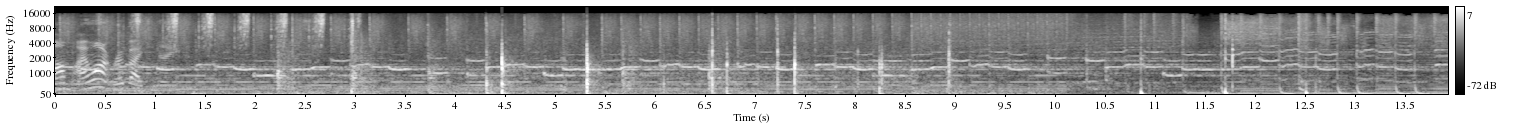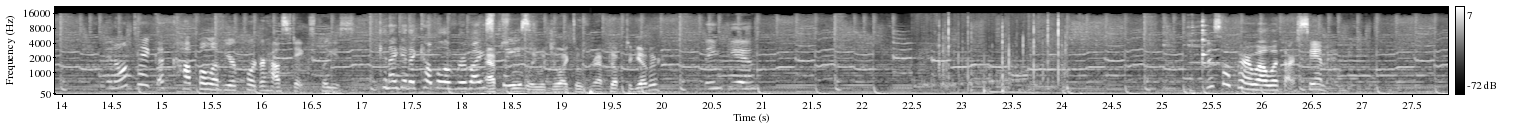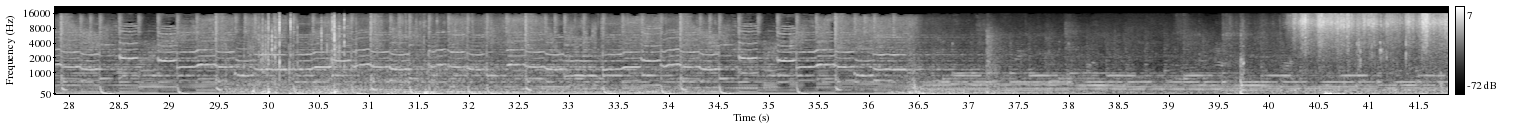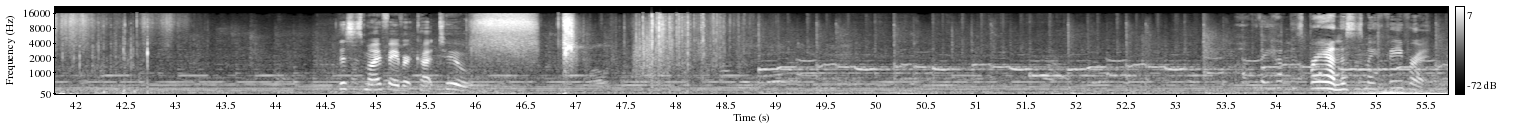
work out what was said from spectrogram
Mom, I want ribeye tonight. And I'll take a couple of your porterhouse steaks, please. Can I get a couple of ribeyes, Absolutely. Please? Would you like those wrapped up together? Thank you. This will pair well with our salmon. This is my favorite cut too. Oh, they have this brand. This is my favorite.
